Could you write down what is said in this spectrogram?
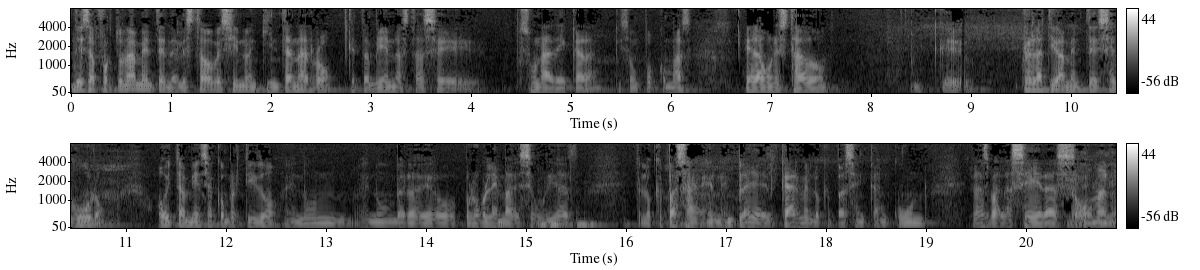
desafortunadamente en el estado vecino, en Quintana Roo, que también hasta hace pues, una década, quizá un poco más, era un estado que, relativamente seguro, hoy también se ha convertido en un, en un verdadero problema de seguridad. Lo que pasa en, en Playa del Carmen, lo que pasa en Cancún, las balaceras. No, eh, mano,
